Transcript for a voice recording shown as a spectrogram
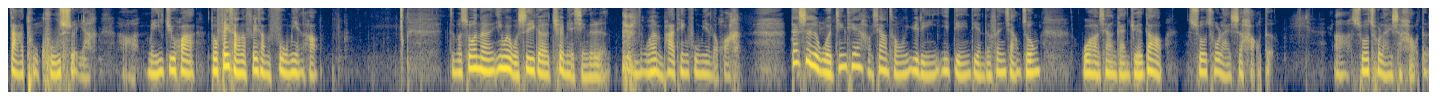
大吐苦水呀。每一句话都非常的非常的负面哈。怎么说呢？因为我是一个劝勉型的人，我很怕听负面的话。但是我今天好像从玉林一点一点的分享中，我好像感觉到说出来是好的啊，说出来是好的。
